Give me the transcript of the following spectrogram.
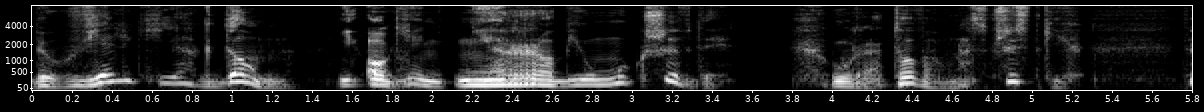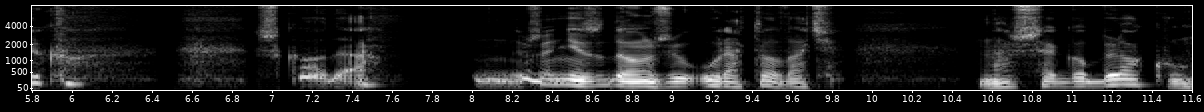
Był wielki jak dom i ogień nie robił mu krzywdy. Uratował nas wszystkich. Tylko szkoda, że nie zdążył uratować naszego bloku.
